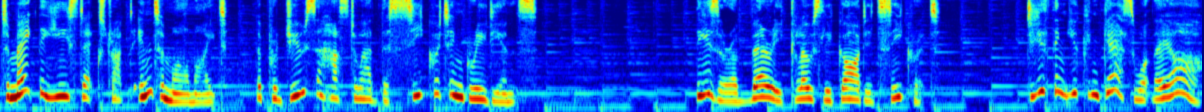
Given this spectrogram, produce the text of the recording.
To make the yeast extract into Marmite, the producer has to add the secret ingredients. These are a very closely guarded secret. Do you think you can guess what they are?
